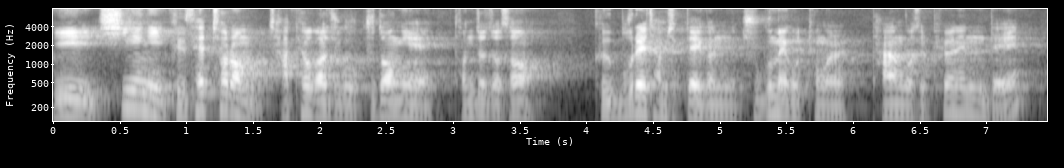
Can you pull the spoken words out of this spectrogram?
이 시인이 그 새처럼 잡혀가지고 구덩이에 던져져서 그 물에 잠식되은 죽음의 고통을 당한 것을 표현했는데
